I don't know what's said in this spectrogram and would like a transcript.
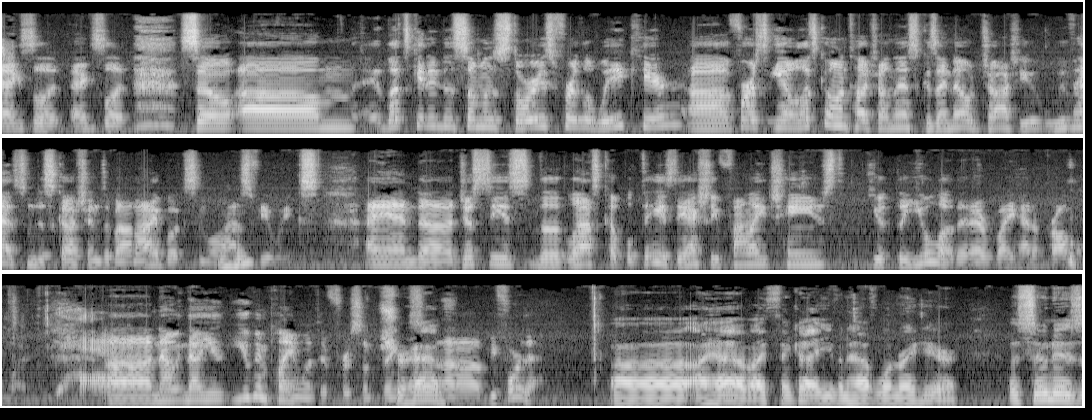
excellent, excellent. So, um, let's get into some of the stories for the week here. Uh, first, you know, let's go and touch on this because I know Josh, you we've had some discussions about iBooks in the last few weeks, and uh, just these the last couple days, they actually finally changed the EULA that everybody had a problem with. yeah. Uh, now, now you you've been playing with it for some things Sure have. Uh, before that. Uh, I have. I think I even have one right here. As soon as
